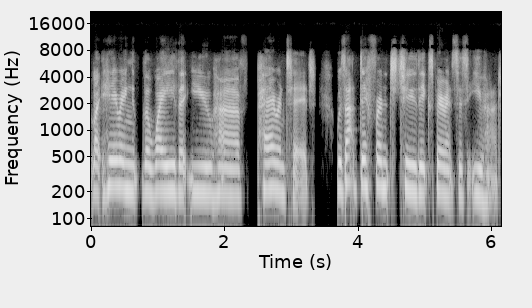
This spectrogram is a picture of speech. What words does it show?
like hearing the way that you have parented, was that different to the experiences that you had?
